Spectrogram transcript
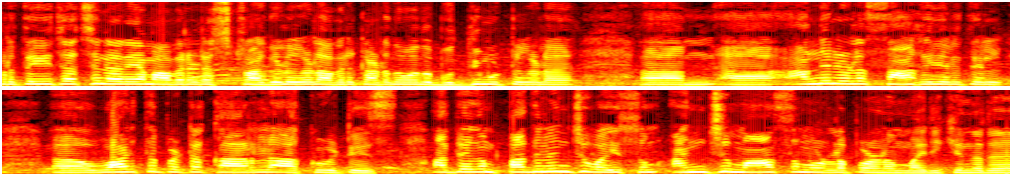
പ്രത്യേകിച്ച് അച്ഛനറിയാം അവരുടെ സ്ട്രഗിളുകൾ അവർ കടന്നു പോകുന്ന ബുദ്ധിമുട്ടുകൾ അങ്ങനെയുള്ള സാഹചര്യത്തിൽ വാഴ്ത്തപ്പെട്ട കാർല അക്വിറ്റീസ് അദ്ദേഹം പതിനഞ്ച് വയസ്സും അഞ്ച് മാസമുള്ളപ്പോഴാണ് മരിക്കുന്നത്.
